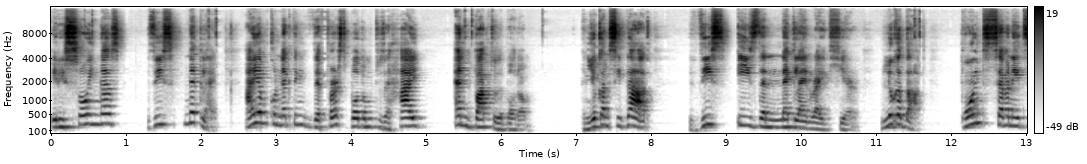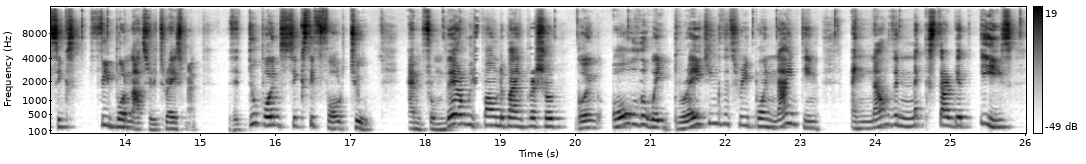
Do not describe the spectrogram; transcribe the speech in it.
it is showing us this neckline. I am connecting the first bottom to the high and back to the bottom. And you can see that this is the neckline right here. Look at that, 0.786 Fibonacci retracement the 2.642 and from there we found the buying pressure going all the way breaking the 3.19 and now the next target is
